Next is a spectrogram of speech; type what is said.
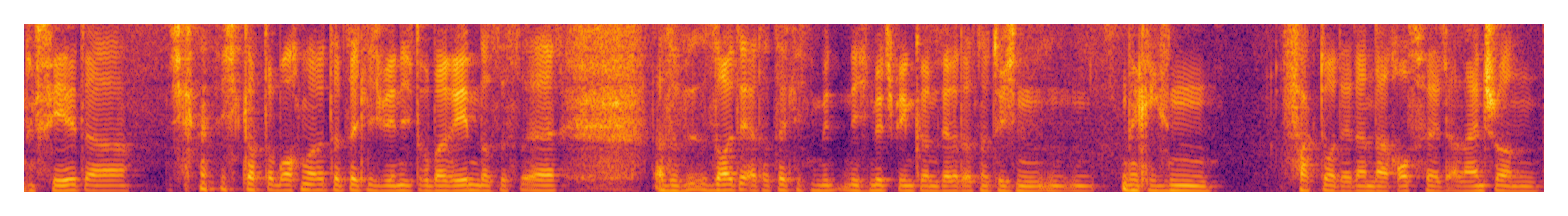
äh, fehlt, da ich, ich glaube, da brauchen wir tatsächlich wenig drüber reden. Dass es, äh, also sollte er tatsächlich mit, nicht mitspielen können, wäre das natürlich ein, ein Riesenfaktor, der dann da rausfällt. Allein schon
